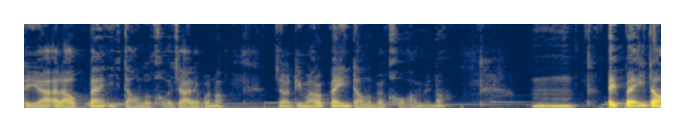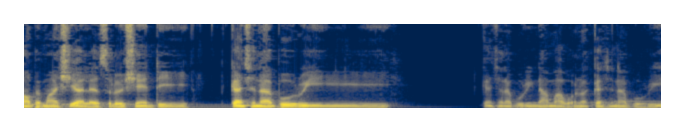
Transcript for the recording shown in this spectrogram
တွေကအဲ့ဒါကိုပန်အီတောင်လို့ခေါ်ကြတယ်ပေါ့နော်ကျွန်တော်ဒီမှာတော့ပန်အီတောင်လို့ပဲခေါ်ရမယ်နော်อืมအဲ့ပန်အီတောင်ဘယ်မှာရှိရလဲဆိုလို့ရှိရင်ဒီကန်ချနာဘူရီကန်ချနာဘူရီနားမှာပေါ့နော်ကန်ချနာဘူရီ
